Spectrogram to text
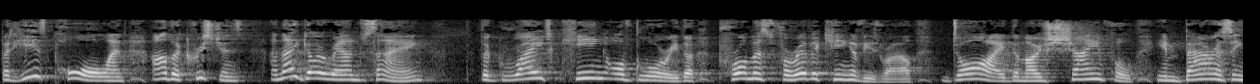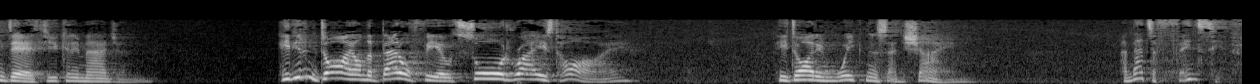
But here's Paul and other Christians and they go around saying, the great King of glory, the promised forever King of Israel, died the most shameful, embarrassing death you can imagine. He didn't die on the battlefield, sword raised high. He died in weakness and shame. And that's offensive.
